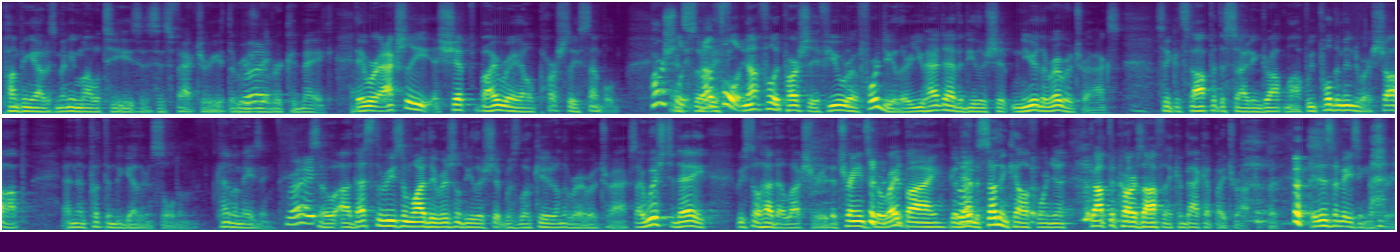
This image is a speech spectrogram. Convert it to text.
pumping out as many Model Ts as his factory at the Rouge Right. River could make. They were actually shipped by rail, partially assembled. Partially, And not if- fully. Not fully, partially. If you were a Ford dealer, you had to have a dealership near the railroad tracks so you could stop at the siding, drop them off. We pulled them into our shop and then put them together and sold them. Kind of amazing. Right. So uh, that's the reason why the original dealership was located on the railroad tracks. I wish today we still had that luxury. The trains go right by, go down to Southern California, drop the cars off, and they come back up by truck. But it is an amazing history.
